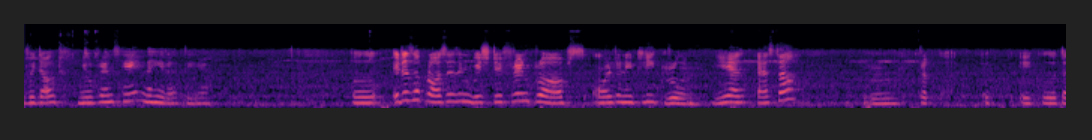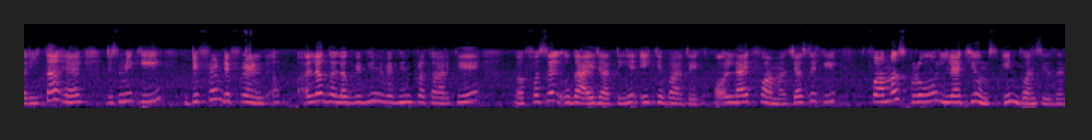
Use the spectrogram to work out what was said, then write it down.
विदाउट न्यूट्रिएंट्स के नहीं रहती है। तो it is a process in which different crops alternately grown ये ऐसा एक तरीका है जिसमें कि डिफरेंट डिफरेंट अलग अलग विभिन्न विभिन्न प्रकार के फ़सल उगाई जाती है एक के बाद एक। और लाइक फार्मर्स जैसे कि farmers grow legumes in one season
